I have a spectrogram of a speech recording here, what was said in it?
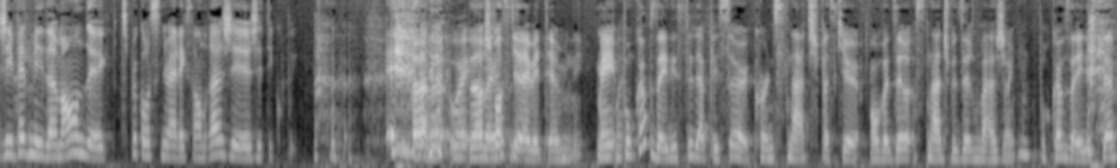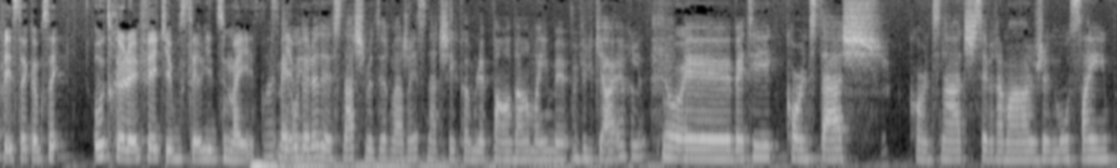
J'ai fait mes demandes. Tu peux continuer, Alexandra. Été coupée. Ça va, ouais, non, je pense qu'elle avait terminé. Mais Ouais. pourquoi vous avez décidé d'appeler ça un corn snatch? Parce que on va dire snatch veut dire vagin. Pourquoi vous avez décidé d'appeler ça comme ça, outre le fait que vous serviez du maïs? Ouais, mais Camille? au-delà de snatch, je veux dire vagin, snatch c'est comme le pendant même vulgaire. Là. Ouais. Euh, ben tu sais, corn stash, corn snatch, c'est vraiment un jeu de mots simple.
